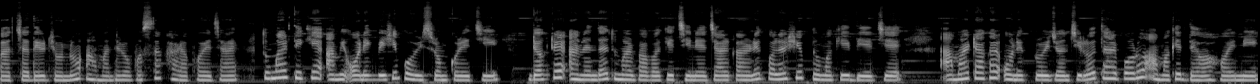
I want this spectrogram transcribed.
বাচ্চাদের জন্য আমাদের অবস্থা খারাপ হয়ে যায়। তোমার থেকে আমি অনেক বেশি পরিশ্রম করেছি। ডক্টর আনন্দা তোমার বাবাকে চিনে, যার কারণে স্কলারশিপ তোমাকে দিয়েছে। আমার টাকার অনেক প্রয়োজন ছিল, তারপরও আমাকে দেওয়া হয়নি।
